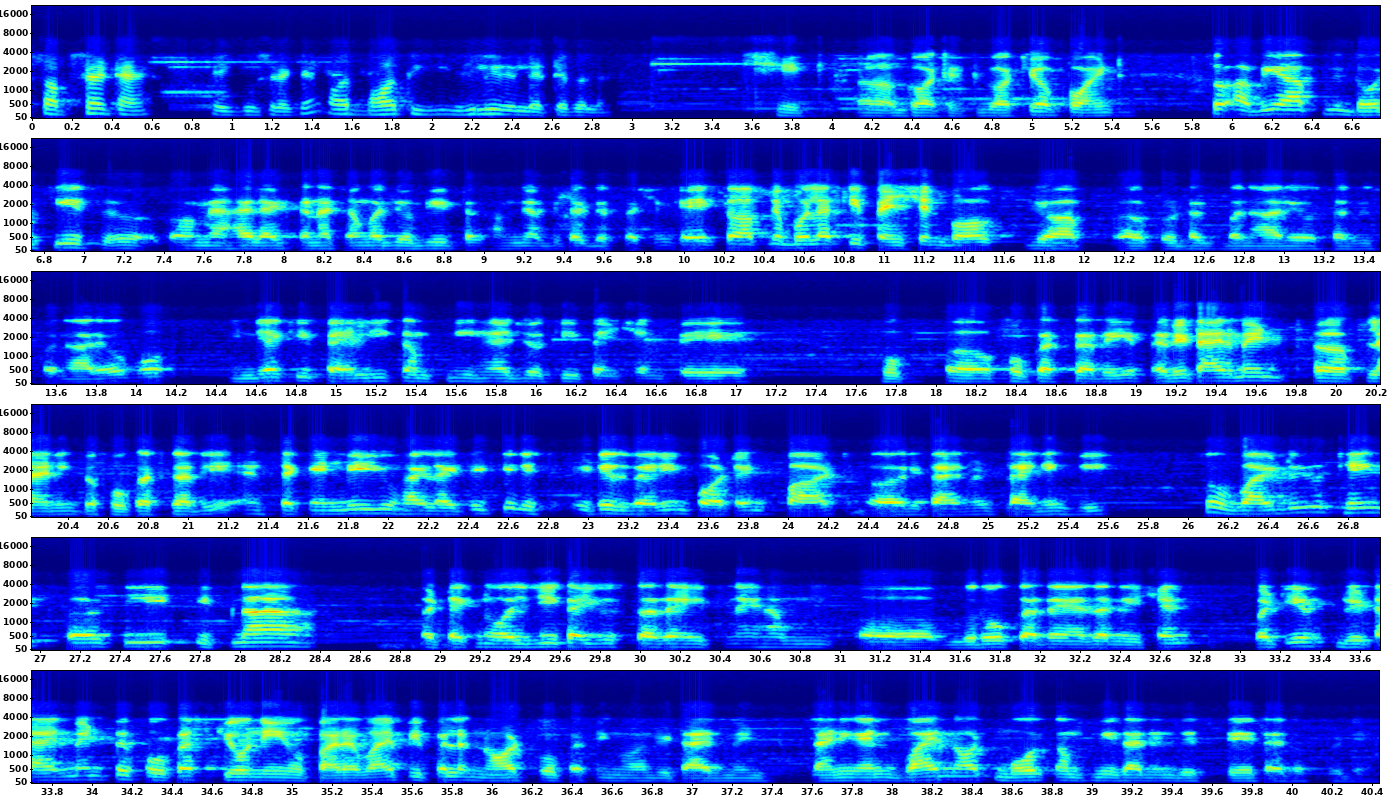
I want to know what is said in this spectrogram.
सबसेट है एक दूसरे के और बहुत इजीली रिलेटेबल है। ठीक got it got your point तो अभी आपने दो चीज़ मैं हाईलाइट करना चाहूँगा जो भी तक हमने अभी तक डिस्कशन किया। एक तो आपने बोला कि पेंशन बॉक्स जो आप प्रोडक्ट बना रहे हो सर्विस बना रहे हो, वो इंडिया की पहली कंपनी है जो कि पेंशन पे फोकस कर रही है रिटायरमेंट प्लानिंग पे फोकस कर रही है। एंड सेकेंडली यू हाईलाइटेड कि it is very important part retirement planning भी so why do you think कि इतना टेक्नोलॉजी का यूज़ कर रहे हैं इतने हम uh, ग्रो कर रहे हैं एज अ नेशन बट ये रिटायरमेंट पे फोकस क्यों नहीं हो पा रहा why people are not focusing on retirement planning and why not more companies are in this space as of today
